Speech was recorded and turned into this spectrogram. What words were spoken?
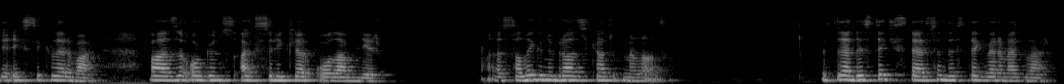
Bir eksikler var. Bazı o gün aksilikler olabilir. Salı günü biraz dikkat etme lazım. Mesela destek istersen destek veremezler.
